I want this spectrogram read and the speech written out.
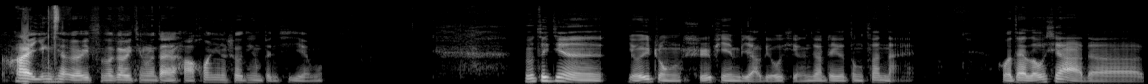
嗨，营销有意思的各位听众，大家好，欢迎收听本期节目。那么最近有一种食品比较流行，叫这个冻酸奶。我在楼下的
